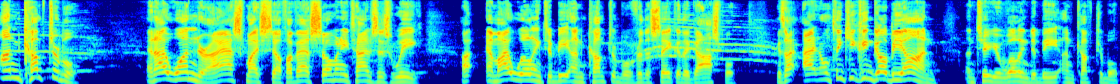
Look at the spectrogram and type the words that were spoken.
uncomfortable. And I wonder, I ask myself, I've asked so many times this week, uh, am I willing to be uncomfortable for the sake of the gospel? Because I, I don't think you can go beyond until you're willing to be uncomfortable.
